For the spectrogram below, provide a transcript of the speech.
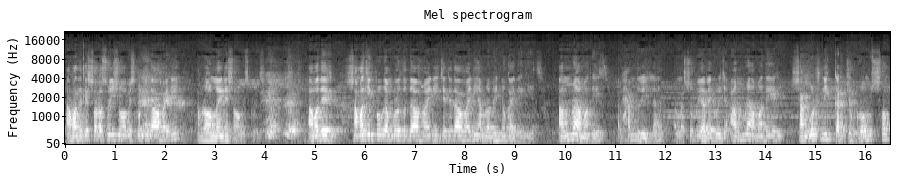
আমাদেরকে সরাসরি সমাবেশ করতে দেওয়া হয়নি, আমরা অনলাইনে সমাবেশ করেছি। আমাদের সামাজিক প্রোগ্রামগুলোতে দেওয়া হয়নি, যেতে দেওয়া হয়নি, আমরা ভিন্ন কায়দায় গিয়েছি। আমরা আমাদের, আলহামদুলিল্লাহ, আল্লাহ শুক্রিয়া আদায় করি যে আমরা আমাদের সাংগঠনিক কার্যক্রম শত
